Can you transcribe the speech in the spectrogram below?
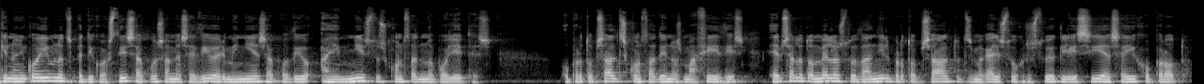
Κοινωνικό ύμνο της Πεντηκοστής ακούσαμε σε δύο ερμηνείες από δύο αιμνίστου Κωνσταντινοπολίτες. Ο πρωτοψάλτης Κωνσταντίνος Μαφίδης έψαλε το μέλος του Δανίλ Πρωτοψάλτου της Μεγάλης του Χριστού Εκκλησίας σε ήχο πρώτο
